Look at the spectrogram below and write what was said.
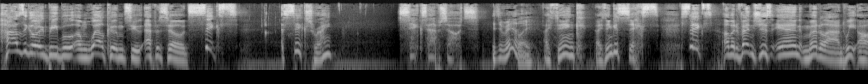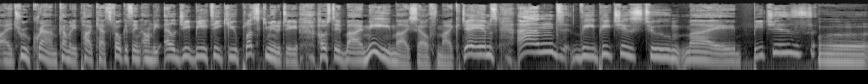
How's it going, people? And welcome to episode six. Six, right? Six episodes. Is it really? I think. I think it's six. Six of Adventures in Murderland. We are a true crime comedy podcast focusing on the LGBTQ plus community, hosted by me, myself, Mike James, and the peaches to my beaches, Uh,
